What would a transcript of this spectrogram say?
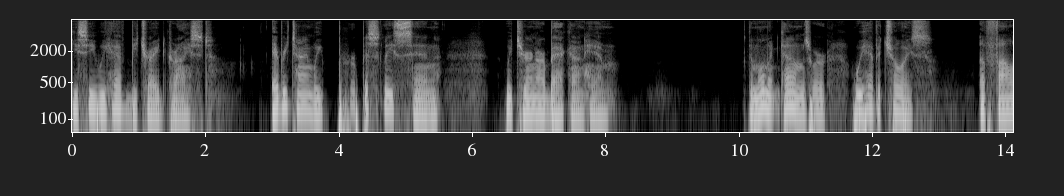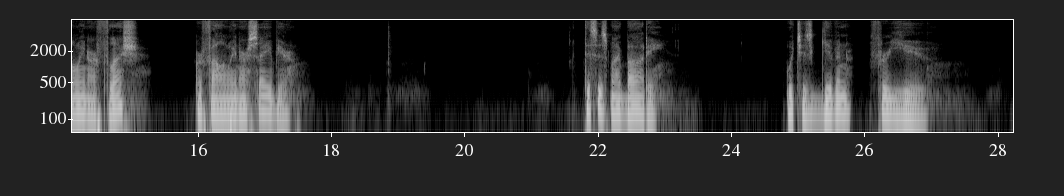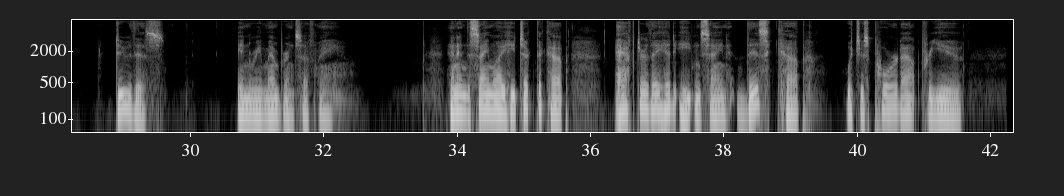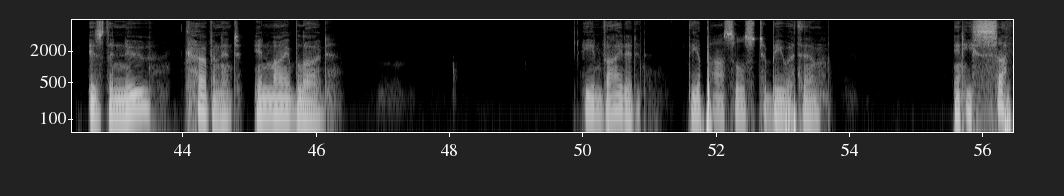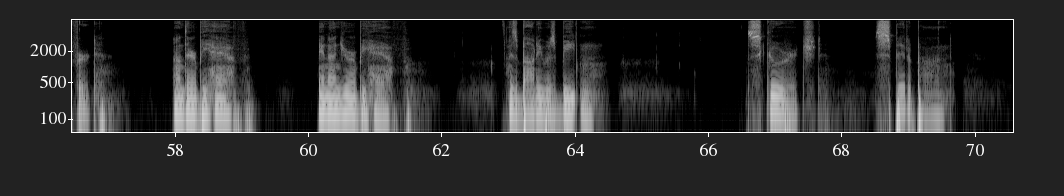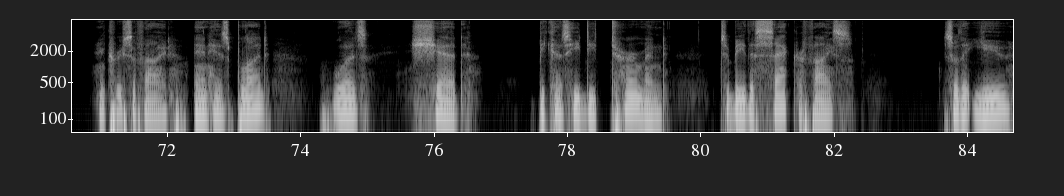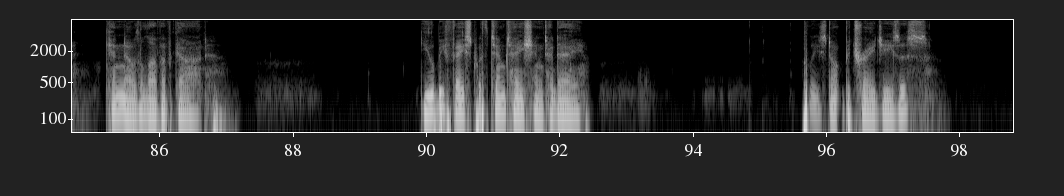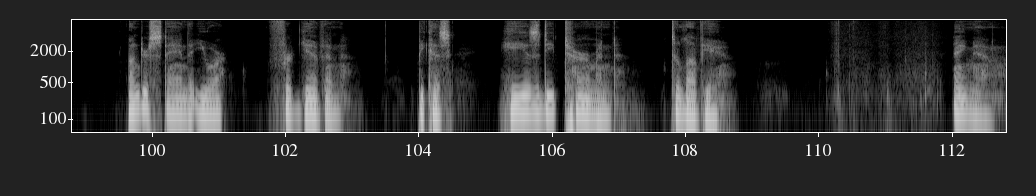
You see, we have betrayed Christ. Every time we purposely sin, we turn our back on Him. The moment comes where we have a choice of following our flesh or following our Savior. This is my body, which is given for you. Do this in remembrance of me. And in the same way, he took the cup after they had eaten, saying, This cup which is poured out for you is the new covenant in my blood. He invited the apostles to be with him, and he suffered on their behalf and on your behalf. His body was beaten, scourged, spit upon, and crucified, and his blood was shed because he determined to be the sacrifice so that you can know the love of God. You'll be faced with temptation today. Please don't betray Jesus. Understand that you are forgiven because He is determined to love you. Amen.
